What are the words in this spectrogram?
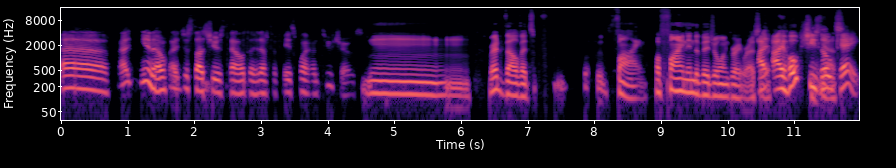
Uh, I you know I just thought she was talented enough to face plant on two shows. Mm, Red Velvet's fine, a fine individual and great wrestler. I, I hope she's Yes. okay.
